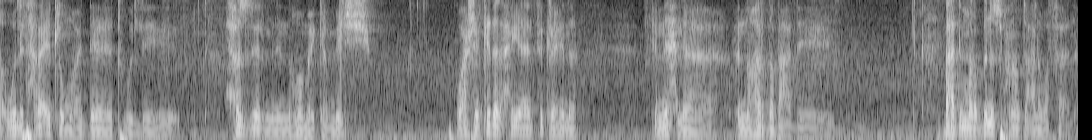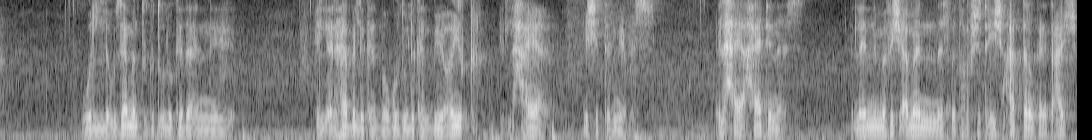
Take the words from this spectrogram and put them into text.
واللي اتحرقت له معدات واللي حذر من إن هو ما يكملش وعشان كده الحقيقة الفكرة هنا إن إحنا النهارده بعد بعد ما ربنا سبحانه وتعالى وفقنا وزي ما أنتم بتقولوا كده إن الإرهاب اللي كان موجود واللي كان بيعيق الحياة مش التنمية بس الحياة حياة الناس. لأن ما فيش أمان الناس ما تعرفش تعيش حتى لو كانت عايشة.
